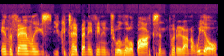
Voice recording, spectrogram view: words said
In the fan leagues, you can type anything into a little box and put it on a wheel.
